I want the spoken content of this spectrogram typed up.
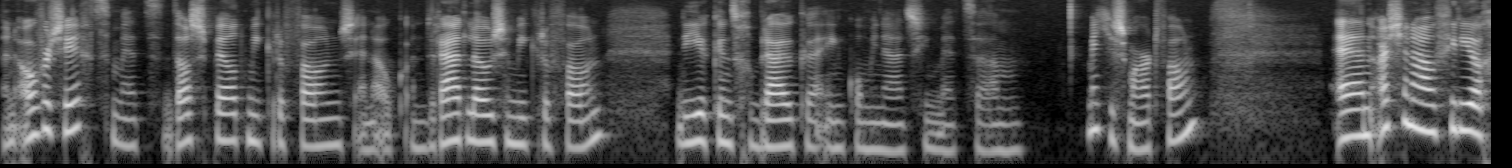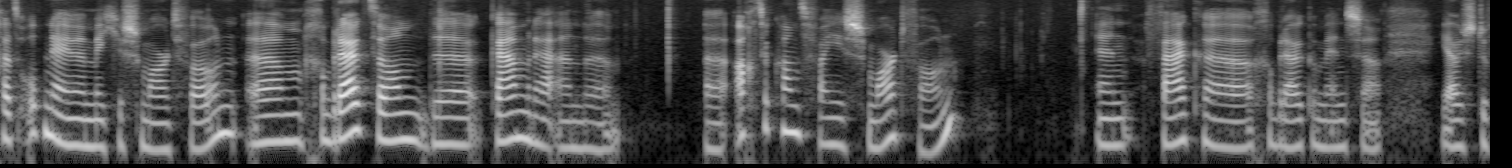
een overzicht met daspeldmicrofoons en ook een draadloze microfoon die je kunt gebruiken in combinatie met, um, met je smartphone. En als je nou een video gaat opnemen met je smartphone, um, gebruik dan de camera aan de uh, achterkant van je smartphone. En vaak uh, gebruiken mensen juist de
